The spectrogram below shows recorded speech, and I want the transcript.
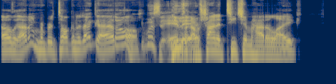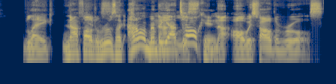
I was like, I don't remember talking to that guy at all. He was He was like. I was trying to teach him how to like, like not follow the rules. Like I don't remember Not y'all listen- talking. Not always follow the rules.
